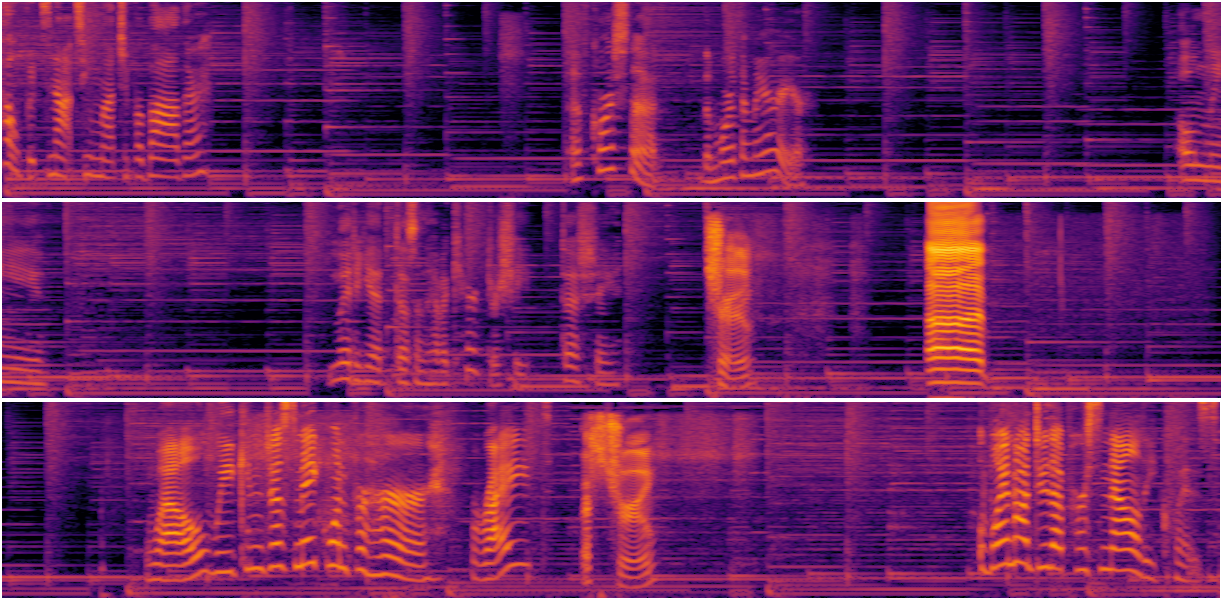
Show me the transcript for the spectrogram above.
Hope it's not too much of a bother. Of course not. The more the merrier. Only... Lydia doesn't have a character sheet, does she? True. Uh... Well, we can just make one for her, right? That's true. Why not do that personality quiz?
